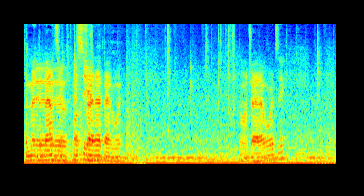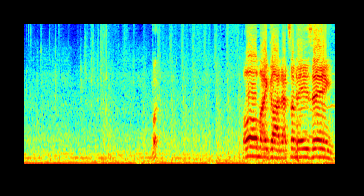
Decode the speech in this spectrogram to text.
The, the Boo. bouncer. Uh, I Let's try it. that bad boy. I want to try that, Wardzy. What? Oh my god, that's amazing!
